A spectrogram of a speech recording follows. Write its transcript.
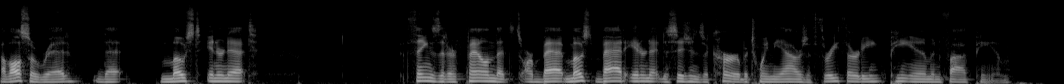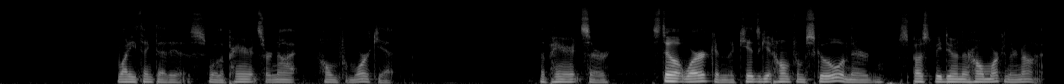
I've also read that most internet things that are found that are bad most bad internet decisions occur between the hours of 3:30 p.m. and 5 p.m. Why do you think that is? Well, the parents are not home from work yet. The parents are still at work and the kids get home from school and they're supposed to be doing their homework and they're not.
